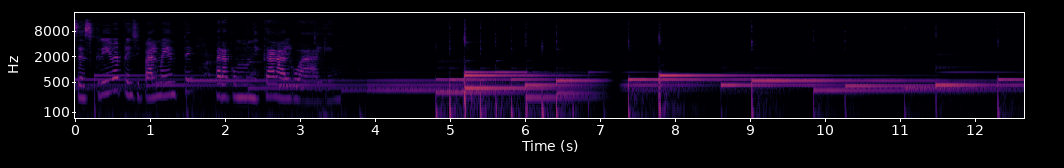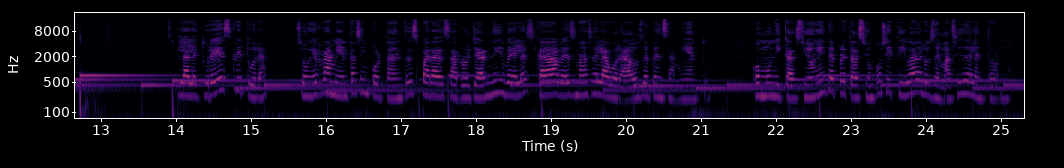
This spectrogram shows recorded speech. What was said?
Se escribe principalmente para comunicar algo a alguien. La lectura y escritura son herramientas importantes para desarrollar niveles cada vez más elaborados de pensamiento, comunicación e interpretación positiva de los demás y del entorno.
